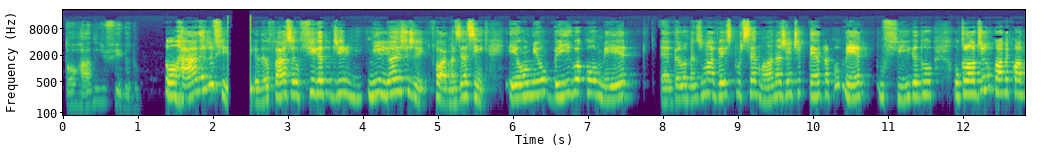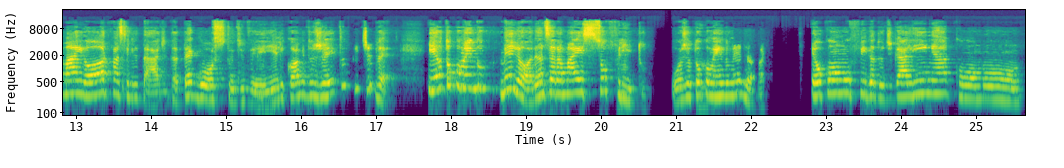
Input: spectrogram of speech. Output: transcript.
Torrada de fígado. Torrada de fígado. Eu faço o fígado de milhões de formas. E assim, eu me obrigo a comer é, pelo menos uma vez por semana, a gente tenta comer o fígado. O Claudinho come com a maior facilidade, dá até gosto de ver. E ele come do jeito que tiver. E eu estou comendo melhor. Antes era mais sofrido. Hoje eu estou comendo melhor. Eu como fígado de galinha, como.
